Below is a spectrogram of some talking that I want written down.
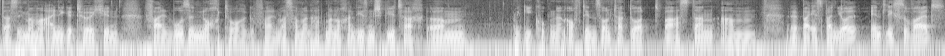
dass immer mal einige Türchen fallen. Wo sind noch Tore gefallen? Was hat man, hat man noch an diesem Spieltag? Ähm, wir gucken dann auf den Sonntag. Dort war es dann ähm, äh, bei Espanyol endlich soweit.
